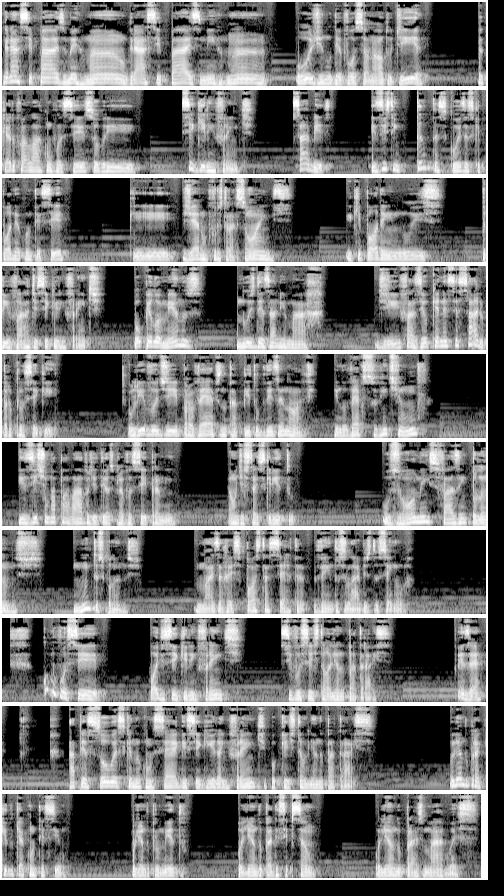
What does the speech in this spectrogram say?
Graça e paz, meu irmão, graça e paz, minha irmã. Hoje no devocional do dia, eu quero falar com você sobre seguir em frente. Sabe, existem tantas coisas que podem acontecer que geram frustrações e que podem nos privar de seguir em frente, ou pelo menos nos desanimar de fazer o que é necessário para prosseguir. O livro de Provérbios, no capítulo 19 e no verso 21, existe uma palavra de Deus para você e para mim, onde está escrito: Os homens fazem planos, muitos planos, mas a resposta certa vem dos lábios do Senhor. Como você pode seguir em frente se você está olhando para trás? Pois é, há pessoas que não conseguem seguir em frente porque estão olhando para trás. Olhando para aquilo que aconteceu, olhando para o medo, olhando para a decepção, olhando para as mágoas,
